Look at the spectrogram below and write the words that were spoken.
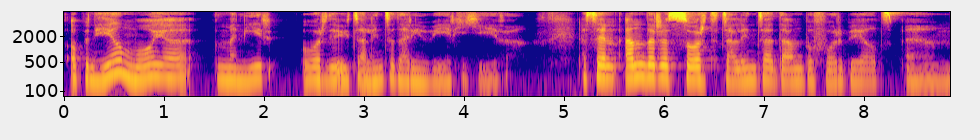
op een heel mooie manier worden uw talenten daarin weergegeven. Dat zijn andere soorten talenten dan bijvoorbeeld... ehm,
